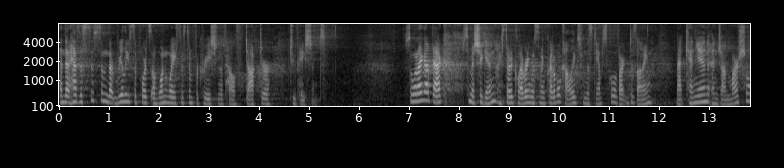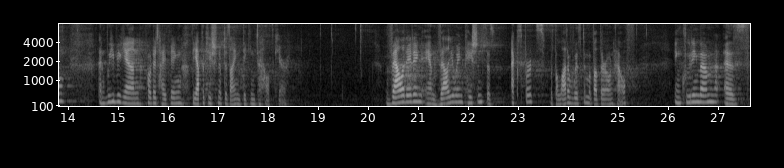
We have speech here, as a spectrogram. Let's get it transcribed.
and that has a system that really supports a one way system for creation of health, doctor to patient. So when I got back to Michigan, I started collaborating with some incredible colleagues from the Stamps School of Art and Design Matt Kenyon and John Marshall, and we began prototyping the application of design thinking to healthcare. Validating and valuing patients as experts with a lot of wisdom about their own health, including them as,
